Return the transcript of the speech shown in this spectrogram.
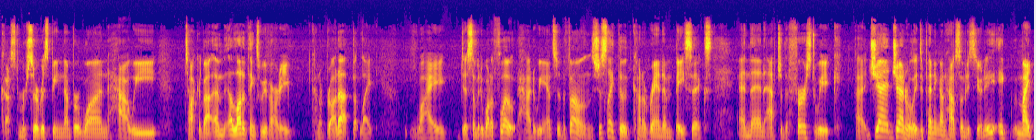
customer service being number one, how we talk about and a lot of things we've already kind of brought up, but like why does somebody want to float? How do we answer the phones? Just like the kind of random basics. And then after the first week, uh, gen- generally, depending on how somebody's doing, it, it might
